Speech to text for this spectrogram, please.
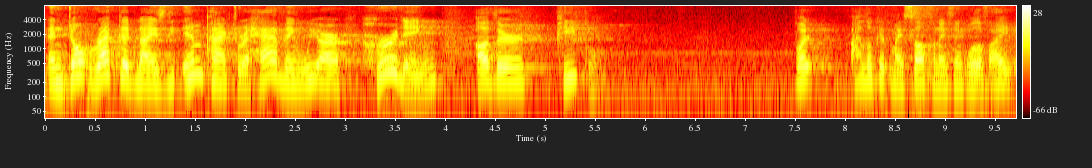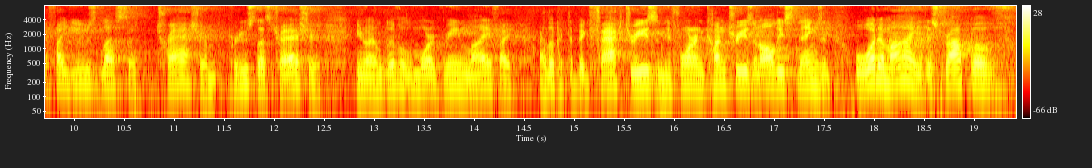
and don't recognize the impact we're having, we are hurting other people. But I look at myself and I think, well, if I if I use less of trash or produce less trash or you know I live a more green life, I, I look at the big factories and the foreign countries and all these things, and well, what am I? This drop of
